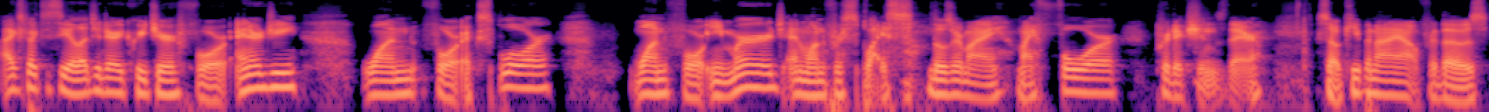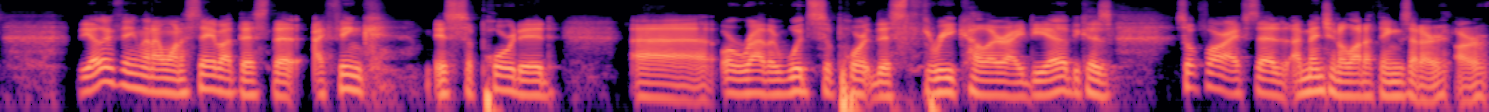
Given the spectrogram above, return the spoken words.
I expect to see a legendary creature for energy, one for explore, one for emerge, and one for splice. Those are my my four predictions there. So keep an eye out for those. The other thing that I want to say about this that I think is supported, uh, or rather would support this three color idea, because so far I've said I mentioned a lot of things that are are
